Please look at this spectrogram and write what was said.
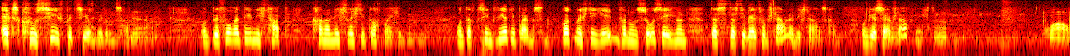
Exklusivbeziehung mit uns haben. Yeah. Und bevor er die nicht hat, kann er nicht richtig durchbrechen. Und da sind wir die Bremsen. Gott möchte jeden von uns so segnen, dass, dass die Welt vom Staunen nicht herauskommt. Und wir selbst auch nicht. Wow.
